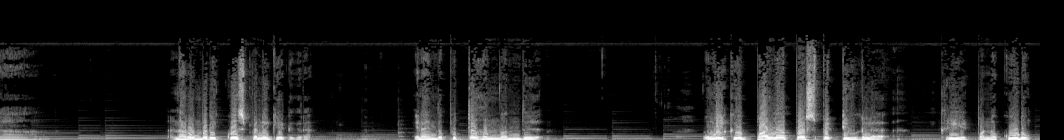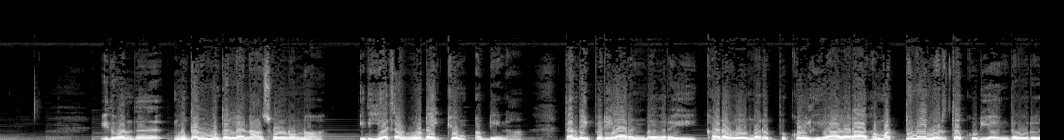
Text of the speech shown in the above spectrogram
நான் நான் ரொம்ப ரிக்வெஸ்ட் பண்ணி கேட்டுக்கிறேன். ஏன்னா இந்த புத்தகம் வந்து உங்களுக்கு பல பர்ஸ்பெக்டிவ்களை கிரியேட் பண்ணக்கூடும். இது வந்து முதல் முதல்ல நான் சொல்லணும்னா இது எதை உடைக்கும் அப்படின்னா தந்தை பெரியார் என்பவரை கடவுள் மறுப்பு கொள்கையாளராக மட்டுமே நிறுத்தக்கூடிய இந்த ஒரு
